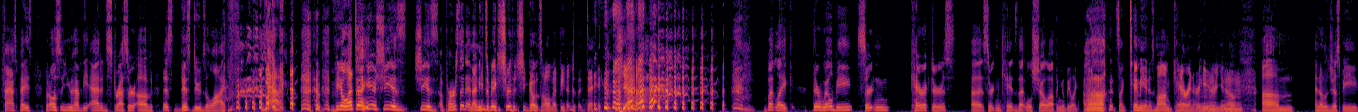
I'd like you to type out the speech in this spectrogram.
fast paced but also you have the added stressor of this this dude's alive yeah, Violetta here, she is she is a person, and I need to make sure that she goes home at the end of the day. yeah, but like, there will be certain characters, uh, certain kids that will show up, and you'll be like, Ugh! it's like Timmy and his mom Karen are here, you know, Mhm. um, and it'll just be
